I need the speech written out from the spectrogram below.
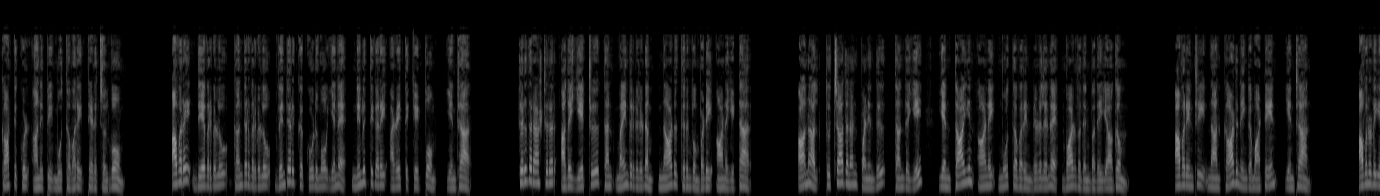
காட்டுக்குள் அனுப்பி மூத்தவரை தேடச் சொல்வோம். அவரை தேவர்களோ கந்தர்வர்களோ வென்றிருக்கக் கூடுமோ என நிமித்திகரை அழைத்துக் கேட்போம் என்றார். திருதராஷ்டிரர் அதை ஏற்று தன் மைந்தர்களிடம் நாடு திரும்பும்படி ஆணையிட்டார். ஆனால் துச்சாதனன் பணிந்து தந்தையே என் தாயின் ஆணை மூத்தவரின் நிழலென வாழ்வதென்பதேயாகும். அவரின்றி நான் காடு நீங்க மாட்டேன் என்றான். அவனுடைய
